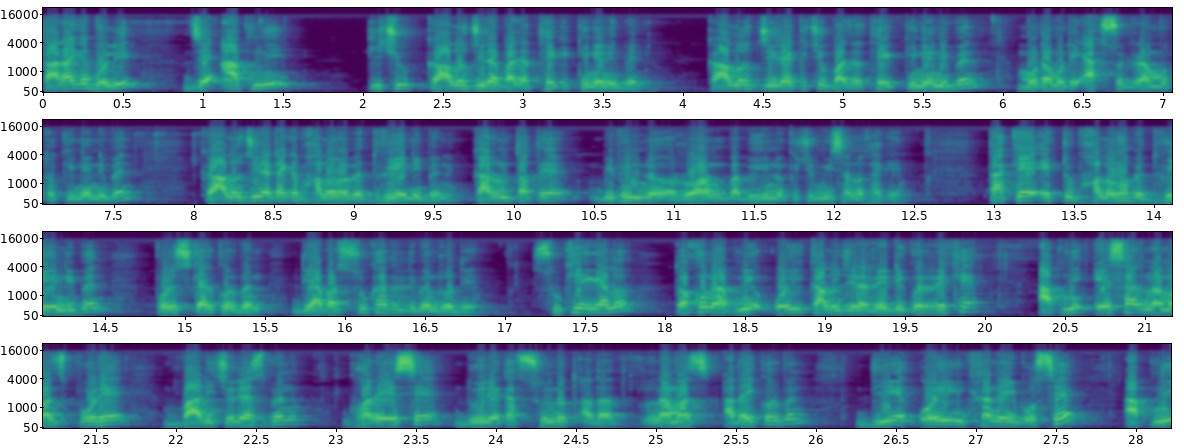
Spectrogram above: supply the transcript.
তার আগে বলি যে আপনি কিছু কালো জিরা বাজার থেকে কিনে নেবেন। কালো জিরা কিছু বাজার থেকে কিনে নেবেন, মোটামুটি একশো গ্রাম মতো কিনে নেবেন। কালো জিরাটাকে ভালোভাবে ধুয়ে নেবেন, কারণ তাতে বিভিন্ন রং বা বিভিন্ন কিছু মিশানো থাকে। তাকে একটু ভালোভাবে ধুয়ে নেবেন, পরিষ্কার করবেন, দিয়ে আবার শুকাতে দেবেন রোদে। শুকিয়ে গেল, তখন আপনি ওই কালো জিরা রেডি করে রেখে আপনি এসার নামাজ পড়ে বাড়ি চলে আসবেন। ঘরে এসে দুই রেখাত সুন্নত আদা, নামাজ আদায় করবেন, দিয়ে ওইখানেই বসে আপনি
